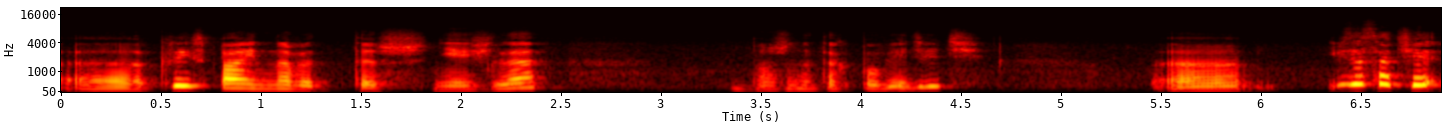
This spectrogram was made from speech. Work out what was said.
E, Chris Pine nawet też nieźle, można tak powiedzieć. I w zasadzie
